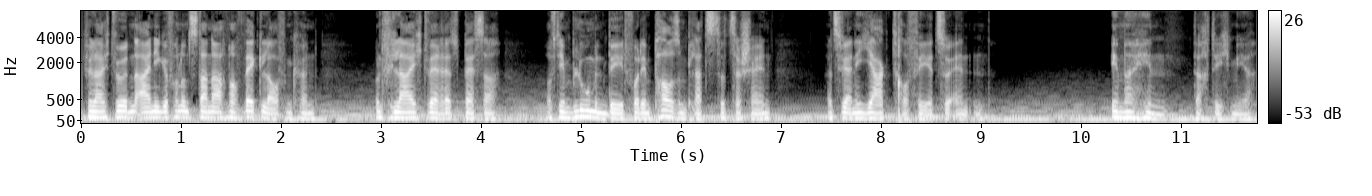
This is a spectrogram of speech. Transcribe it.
Vielleicht würden einige von uns danach noch weglaufen können, und vielleicht wäre es besser, auf dem Blumenbeet vor dem Pausenplatz zu zerschellen, als wie eine Jagdtrophäe zu enden. Immerhin, dachte ich mir,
